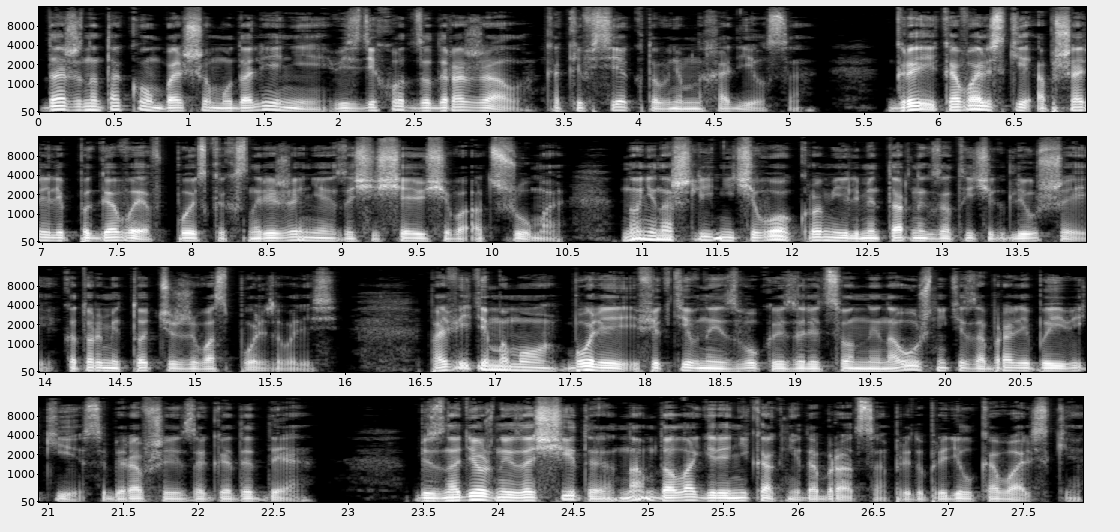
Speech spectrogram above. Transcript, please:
Даже на таком большом удалении вездеход задрожал, как и все, кто в нем находился. Грей и Ковальский обшарили ПГВ в поисках снаряжения, защищающего от шума, но не нашли ничего, кроме элементарных затычек для ушей, которыми тотчас же воспользовались. По-видимому, более эффективные звукоизоляционные наушники забрали боевики, собиравшие за ГДД. «Без надежной защиты нам до лагеря никак не добраться», — предупредил Ковальский.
